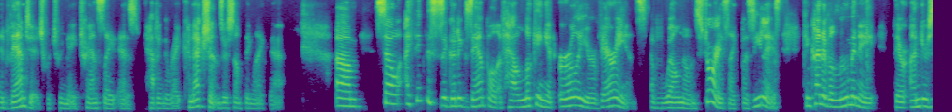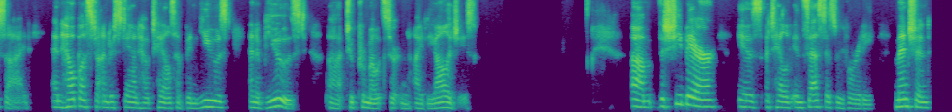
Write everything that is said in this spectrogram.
advantage, which we may translate as having the right connections or something like that. Um, so I think this is a good example of how looking at earlier variants of well-known stories like Basile's can kind of illuminate their underside and help us to understand how tales have been used and abused uh, to promote certain ideologies. Um, the she-bear is a tale of incest, as we've already mentioned,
